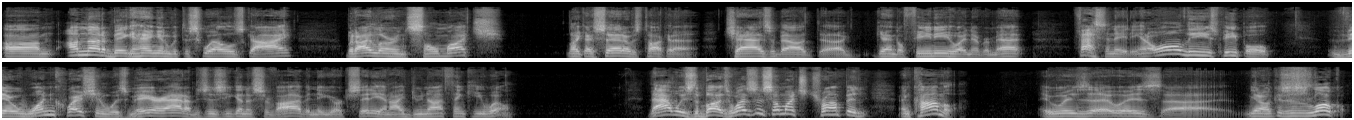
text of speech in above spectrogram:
Um, I'm not a big hanging with the swells guy, but I learned so much. Like I said, I was talking to Chaz about uh, Gandolfini, who I never met. Fascinating. And all these people, their one question was Mayor Adams, is he going to survive in New York City? And I do not think he will. That was the buzz. It wasn't so much Trump and, and Kamala. It was, uh, it was uh, you know, because this is local.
